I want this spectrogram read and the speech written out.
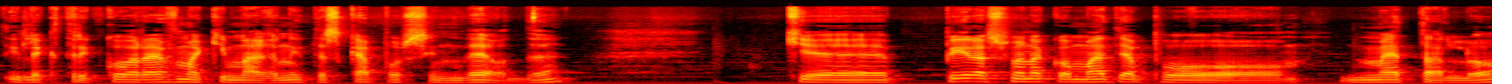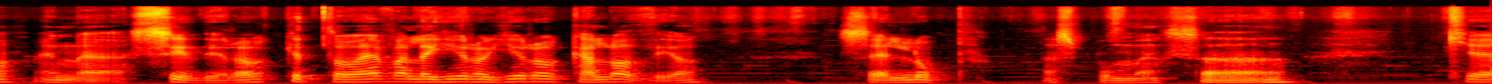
ηλεκτρικό ρεύμα και οι μαγνήτες κάπως συνδέονται. Και πήρα ένα κομμάτι από μέταλλο, ένα σίδηρο και το έβαλε γύρω γύρω καλώδιο σε loop ας πούμε και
